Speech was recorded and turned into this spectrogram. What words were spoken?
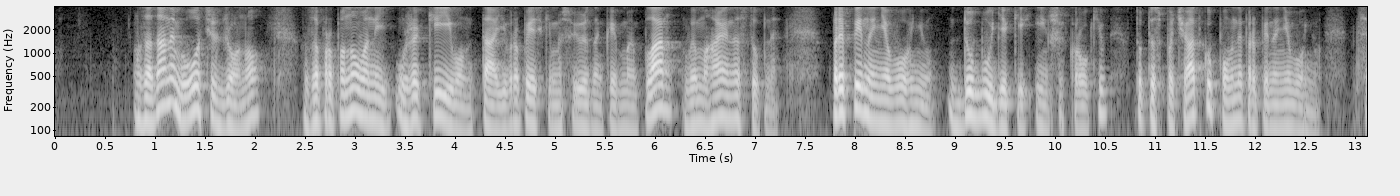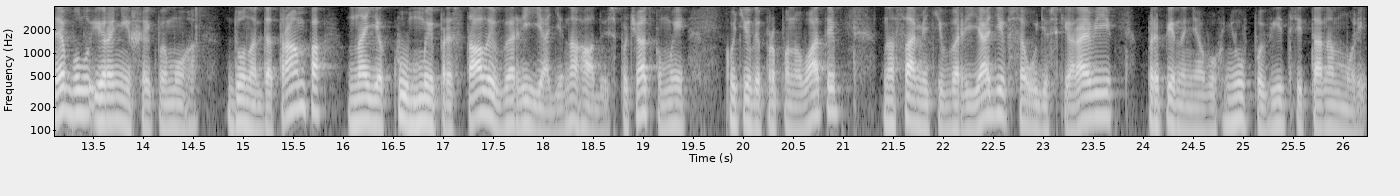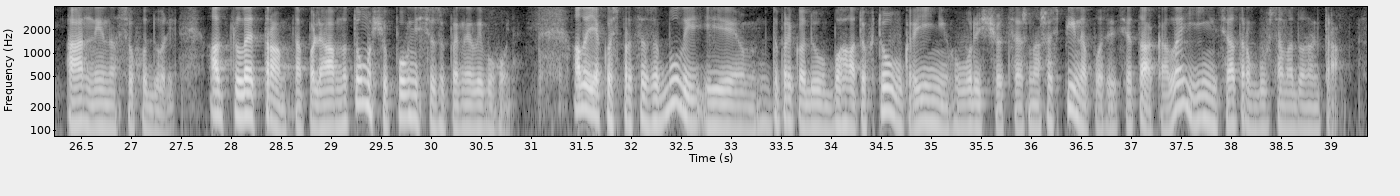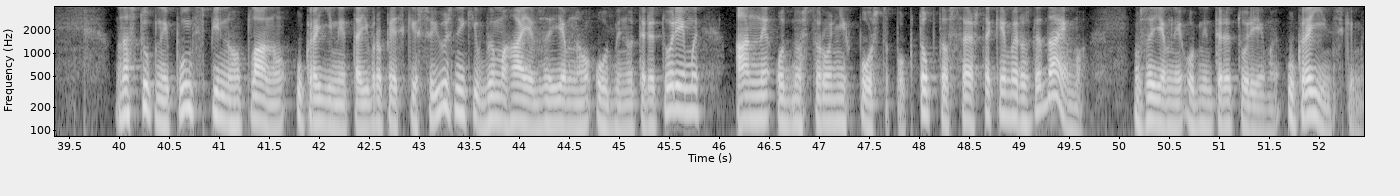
За даними Wall Street Journal, запропонований уже Києвом та європейськими союзниками план вимагає наступне: припинення вогню до будь-яких інших кроків, тобто спочатку повне припинення вогню. Це було і раніше як вимога Дональда Трампа, на яку ми пристали в Ріяді. Нагадую, спочатку ми хотіли пропонувати на саміті в Ріяді в Саудівській Аравії припинення вогню в повітрі та на морі, а не на суходолі. Але Трамп наполягав на тому, що повністю зупинили вогонь. Але якось про це забули, і, до прикладу, багато хто в Україні говорить, що це ж наша спільна позиція. Так, але її ініціатором був саме Дональд Трамп. Наступний пункт спільного плану України та європейських союзників вимагає взаємного обміну територіями, а не односторонніх поступок. Тобто, все ж таки ми розглядаємо взаємний обмін територіями українськими.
